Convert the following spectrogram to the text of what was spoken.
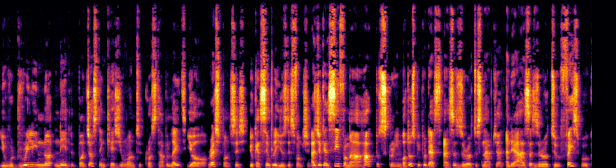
you would really not need but just in case you want to cross tabulate your responses you can simply use this function. As you can see from our output screen for those people that answer 0 to snapchat and they answer 0 to facebook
